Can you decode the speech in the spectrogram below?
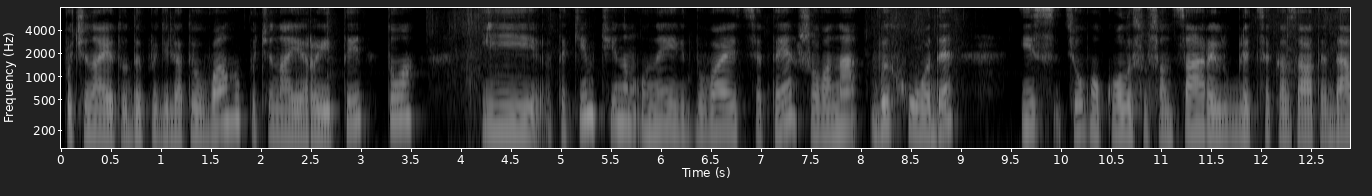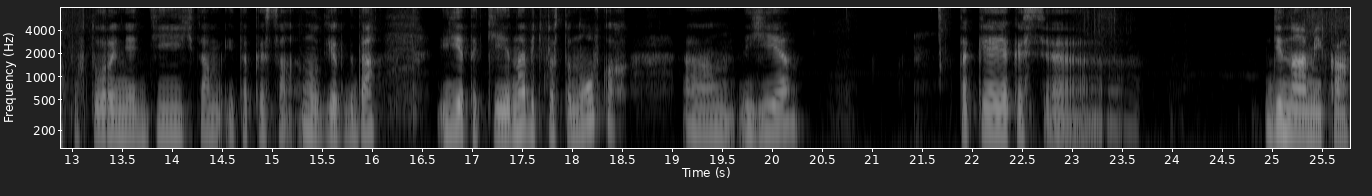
Починає туди приділяти увагу, починає рити то. І таким чином у неї відбувається те, що вона виходить із цього колесу сансари, люблять це казати, да, повторення дій там і таке ну, якби, да, є такі, навіть в розстановках е, є таке якась е, динаміка.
